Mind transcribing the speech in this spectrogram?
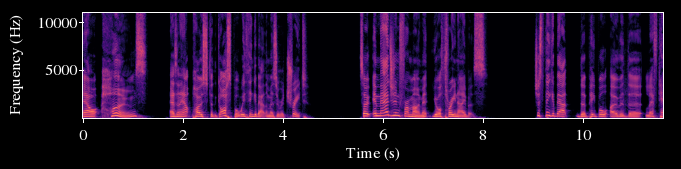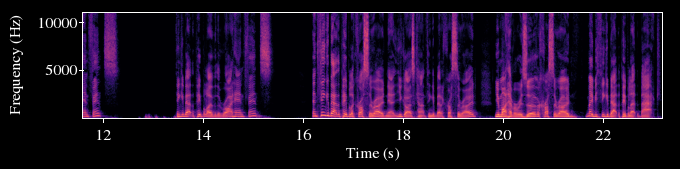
our homes as an outpost for the gospel, we think about them as a retreat. So imagine for a moment your three neighbors. Just think about the people over the left hand fence, think about the people over the right hand fence, and think about the people across the road. Now, you guys can't think about across the road. You might have a reserve across the road. Maybe think about the people at the back.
